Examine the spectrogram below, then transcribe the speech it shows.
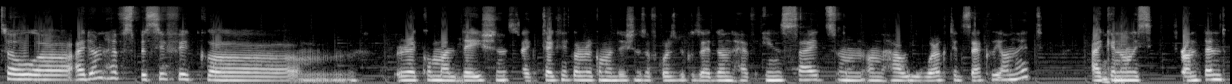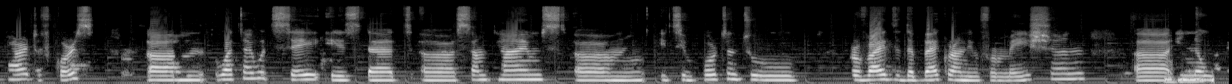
So uh, I don't have specific um, recommendations, like technical recommendations, of course, because I don't have insights on, on how you worked exactly on it. I can mm-hmm. only see front end part, of course. Um, what I would say is that uh, sometimes um, it's important to provide the background information uh, mm-hmm. in a way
